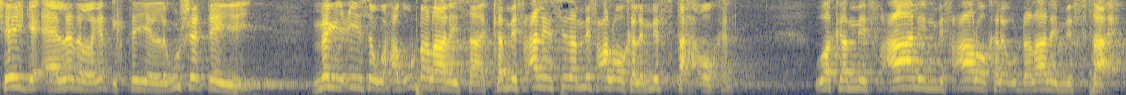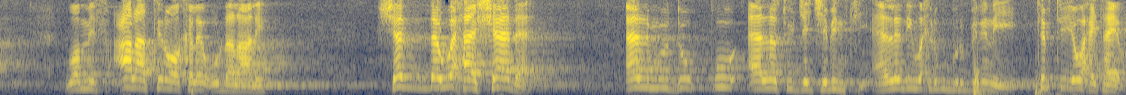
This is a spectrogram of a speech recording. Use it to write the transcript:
Shayga aalada laga dhigtayee lagu shaqeeyey magiciisa waxaad u dhalaalisaa ka mifcalin sida mifcal oo kale miftax oo kale. Wa ka mifcaalin mifcaal oo kale u dhalaali miftaax wa mifcalatin oo kale u dhalaali. Shada waxaa shaada almuduqu aalatu jajabintii aaladii wax lagu burburinayey tibti iyo waxay tahayba.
